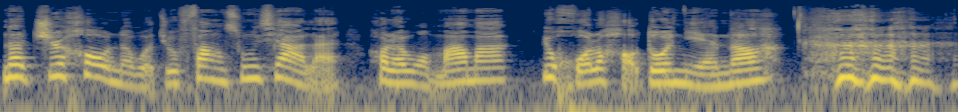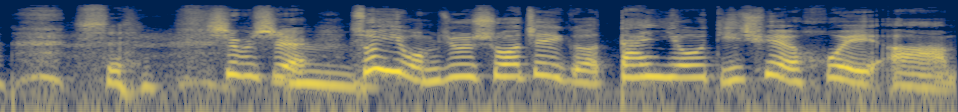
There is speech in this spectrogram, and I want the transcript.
那之后呢，我就放松下来。后来我妈妈又活了好多年呢，是，是不是？所以我们就是说，这个担忧的确会啊，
